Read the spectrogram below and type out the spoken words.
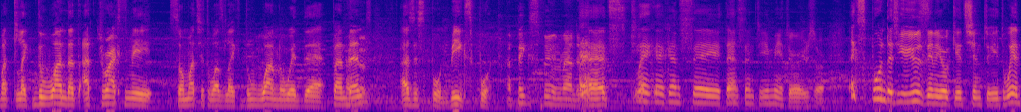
But like the one that attracted me so much, it was like the one with the pendant Pendant. as a spoon, big spoon. A big spoon round his It's like I can say 10 centimeters or like spoon that you use in your kitchen to eat with.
